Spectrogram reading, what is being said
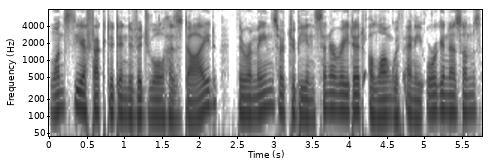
Once the affected individual has died, the remains are to be incinerated along with any organisms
